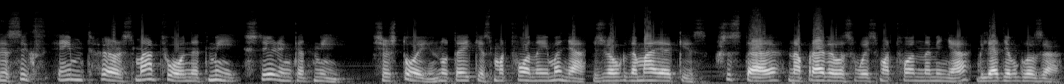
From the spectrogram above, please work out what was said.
The sixth aimed her smartphone at me, staring at me. Шестой нутейки смартфона и меня, žvelgdama į akis. Шестая направила свой смартфон на меня, глядя в глаза.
